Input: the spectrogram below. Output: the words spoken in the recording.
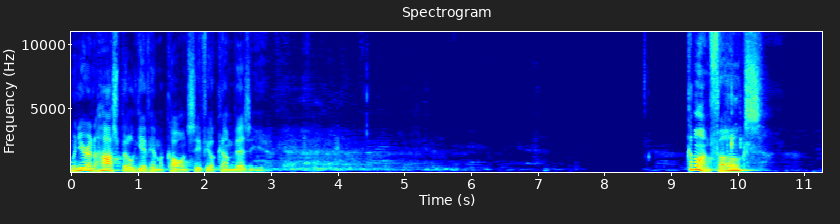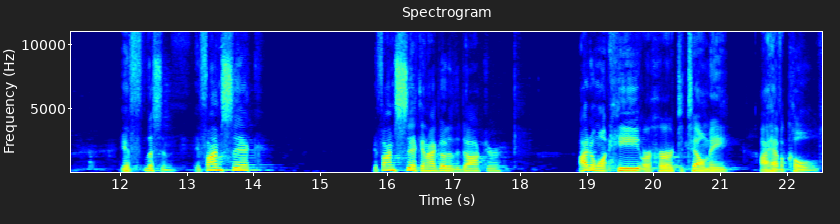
When you're in the hospital, give him a call and see if he'll come visit you. Come on, folks. If, listen, if I'm sick, if I'm sick and I go to the doctor, I don't want he or her to tell me I have a cold.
